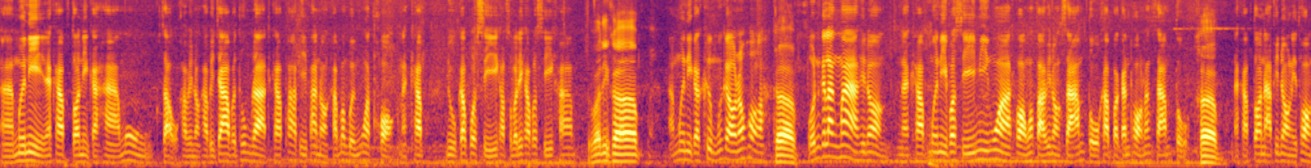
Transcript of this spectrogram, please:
อ่ามือนี้นะครับตอนนี้ก็หาโมงเสาร์ครับพี่น้องครับพิจาปทุมราชครับผ้าพีผ้าน้องครับมาเบิ้งงวดทองนะครับอยู่กับพ่อสีครับสวัสดีครับพ่อสีครับ สวัสดีครับอ่ามือนี้ก็ขึ้นมือเก่าเนาะพ่อครับฝนกำลังมาพี่น้องนะครับมือนี้พ่อสีมีงวดทองมาฝากพี่น้อง3ตัวครับประกันทองทั้ง3ตัวครับนะครับตอนหนาพี่น้องในทอง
